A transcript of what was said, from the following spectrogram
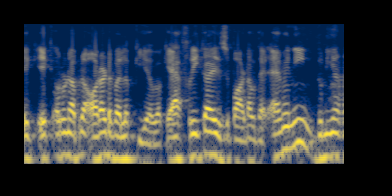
एक एक, उन्होंने अपना और डेवलप किया हुआ कि Africa is part of that um नहीं, दुनिया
